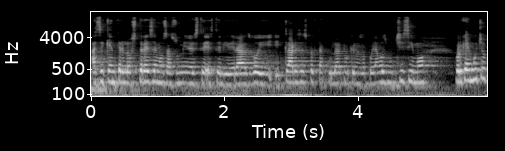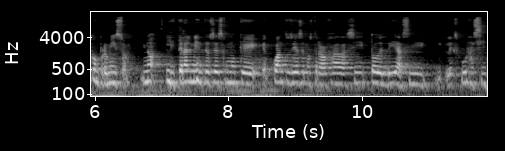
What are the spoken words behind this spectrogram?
Así que entre los tres hemos asumido este, este liderazgo y, y claro, es espectacular porque nos apoyamos muchísimo porque hay mucho compromiso, no, literalmente, o sea, es como que cuántos días hemos trabajado así todo el día, así, les juro, así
